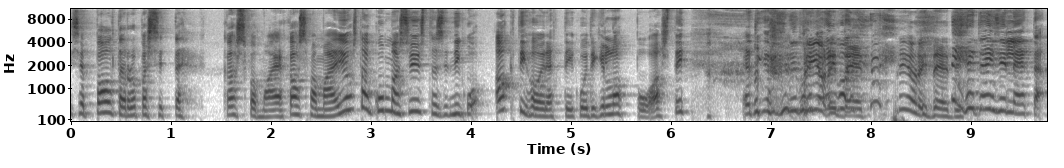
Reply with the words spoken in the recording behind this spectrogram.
se polte rupesi sitten kasvamaan ja kasvamaan. Ja jostain kumman syystä sitten niinku aktihoidettiin kuitenkin loppuun asti. Et, niinku, Prioriteet, ei voi- prioriteetit. Et ei silleen, että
